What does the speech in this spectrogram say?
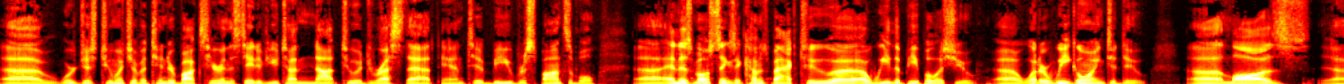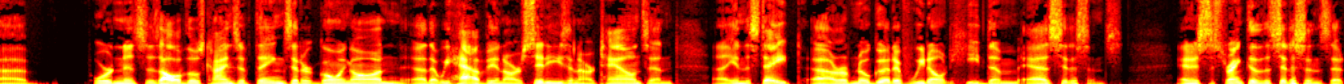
Uh, we're just too much of a tinderbox here in the state of Utah not to address that and to be responsible. Uh, and as most things, it comes back to uh, a we the people issue. Uh, what are we going to do? Uh, laws, ordinances, all of those kinds of things that are going on that we have in our cities and our towns and in the state are of no good if we don't heed them as citizens. And it's the strength of the citizens that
